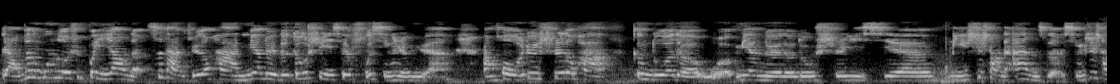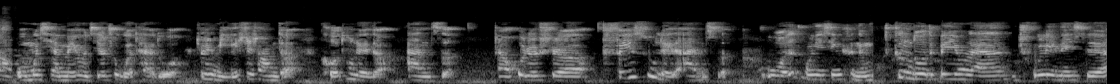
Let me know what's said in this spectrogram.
两份工作是不一样的。司法局的话，面对的都是一些服刑人员；然后律师的话，更多的我面对的都是一些民事上的案子。刑事上我目前没有接触过太多，就是民事上的合同类的案子，然后或者是非诉类的案子。我的同理心可能更多的被用来处理那些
